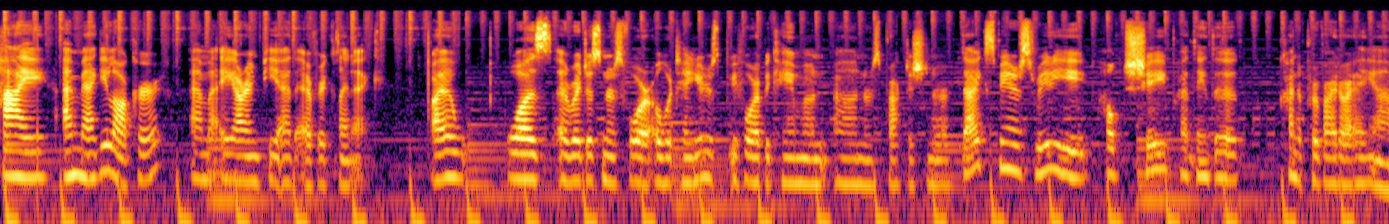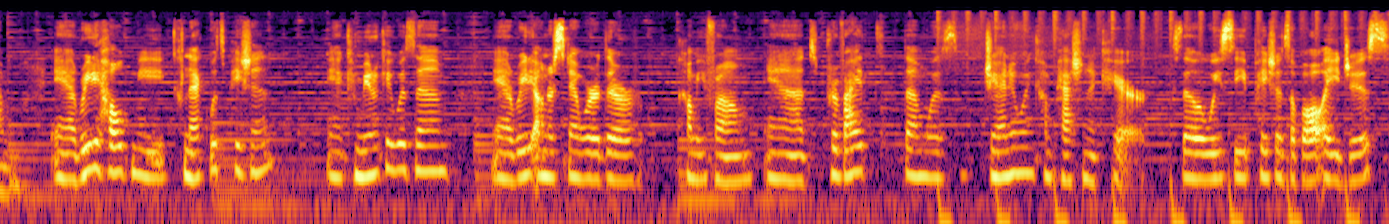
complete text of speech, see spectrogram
Hi, I'm Maggie Locker. I'm an ARNP at Everett Clinic. I was a registered nurse for over 10 years before I became a, a nurse practitioner. That experience really helped shape, I think, the kind of provider I am, and really helped me connect with patients and communicate with them and really understand where they're coming from and provide them with genuine compassionate care. So we see patients of all ages,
